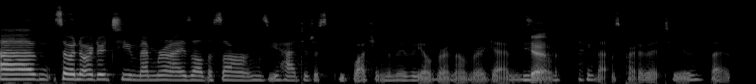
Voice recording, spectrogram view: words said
um so in order to memorize all the songs you had to just keep watching the movie over and over again Yeah. so I think that was part of it too but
